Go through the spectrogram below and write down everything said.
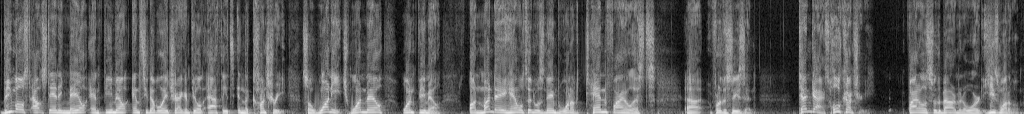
the most outstanding male and female NCAA track and field athletes in the country. So one each, one male, one female. On Monday, Hamilton was named one of 10 finalists uh, for the season. 10 guys, whole country, finalists for the Bowerman Award. He's one of them.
